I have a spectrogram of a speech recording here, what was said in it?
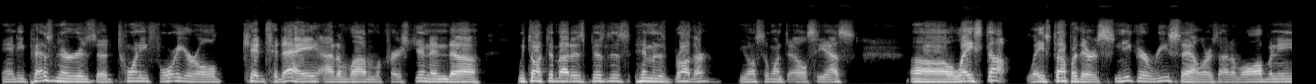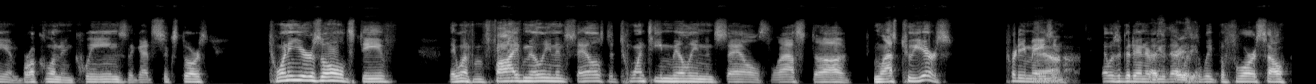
Andy Pesner is a 24 year old kid today out of Loudon Christian. And uh, we talked about his business, him and his brother. He also went to LCS. Uh, laced up, laced up are their sneaker resellers out of Albany and Brooklyn and Queens. They got six stores. 20 years old, Steve. They went from 5 million in sales to 20 million in sales last uh last two years. Pretty amazing. Yeah. That was a good interview. That's that crazy. was the week before. So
